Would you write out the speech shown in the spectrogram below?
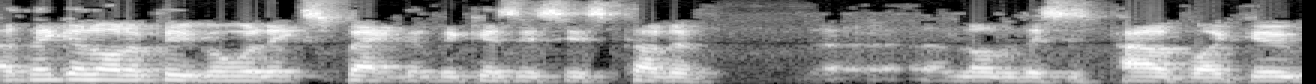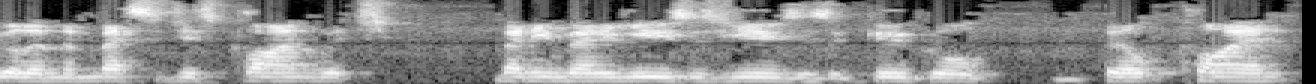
I think a lot of people will expect that because this is kind of a lot of this is powered by Google and the Messages client, which many, many users use as a Google built client.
